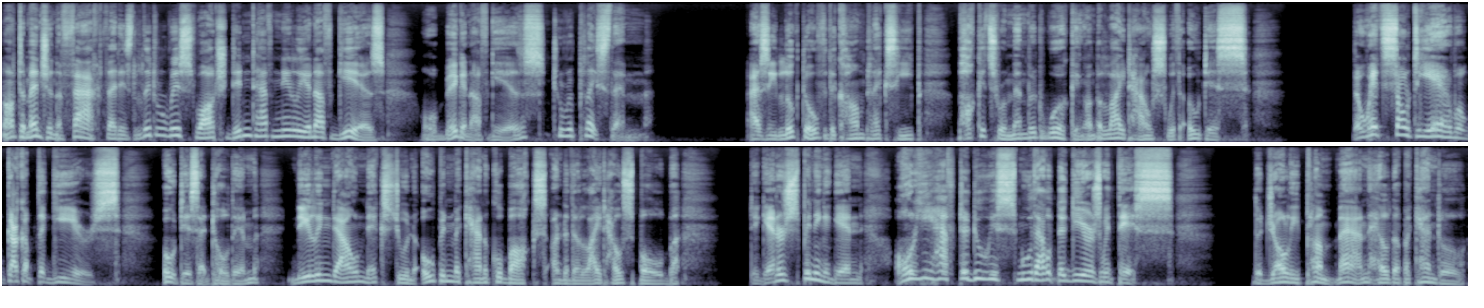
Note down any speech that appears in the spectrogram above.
not to mention the fact that his little wristwatch didn't have nearly enough gears, or big enough gears, to replace them. As he looked over the complex heap, Pockets remembered working on the lighthouse with Otis. The wet, salty air will guck up the gears, Otis had told him, kneeling down next to an open mechanical box under the lighthouse bulb. To get her spinning again, all ye have to do is smooth out the gears with this. The jolly plump man held up a candle.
